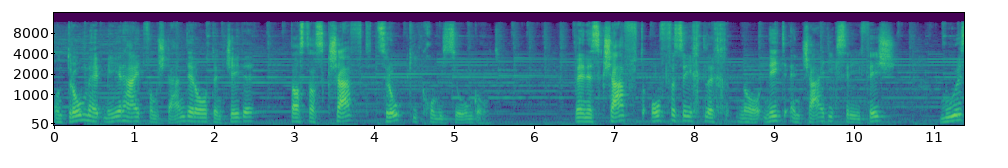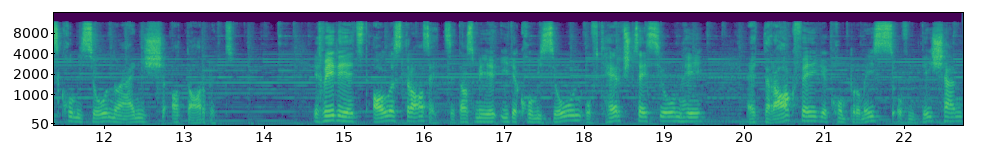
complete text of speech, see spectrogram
Und darum hat die Mehrheit vom Ständerat entschieden, dass das Geschäft zurück in die Kommission geht. Wenn ein Geschäft offensichtlich noch nicht entscheidungsreif ist, muss die Kommission noch einmal an die Arbeit. Ich werde jetzt alles daran setzen, dass wir in der Kommission auf die Herbstsession hin einen tragfähigen Kompromiss auf dem Tisch haben,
